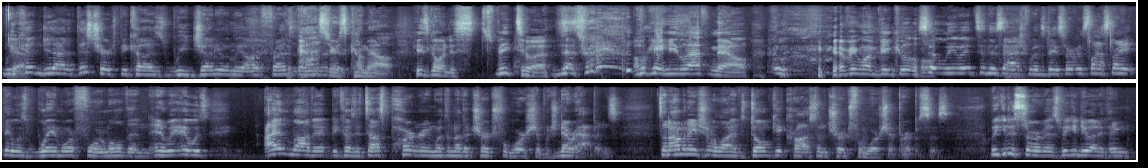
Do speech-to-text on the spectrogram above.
We Yeah. couldn't do that at this church because we genuinely are friends. The with pastor come out. He's going to speak to us. That's right. okay, he left now. Everyone be cool. So we went to this Ash Wednesday service last night. That was way more formal than, and we, it was. I love it because it's us partnering with another church for worship, which never happens. Denominational lines don't get crossed in the church for worship purposes. We can do service, we can do anything.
